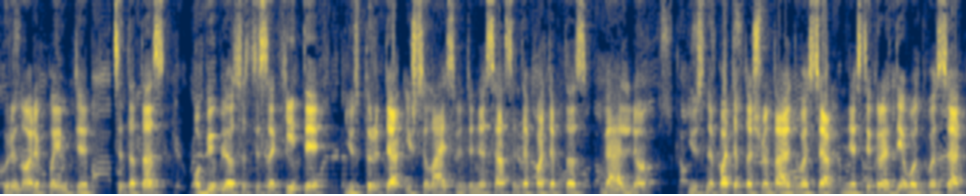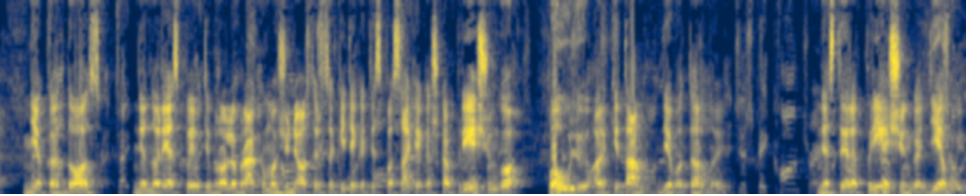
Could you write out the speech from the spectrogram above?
kuri nori paimti citatas, o Biblijos atsisakyti, jūs turite išsilaisvinti, nes esate pateptas velnio. Jūs nepatepta šventąją dvasia, nes tikra Dievo dvasia niekados nenorės paimti brolio Brankamo žinios ir sakyti, kad jis pasakė kažką priešingo Pauliui ar kitam Dievo tarnui. Nes tai yra priešinga Dievui.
